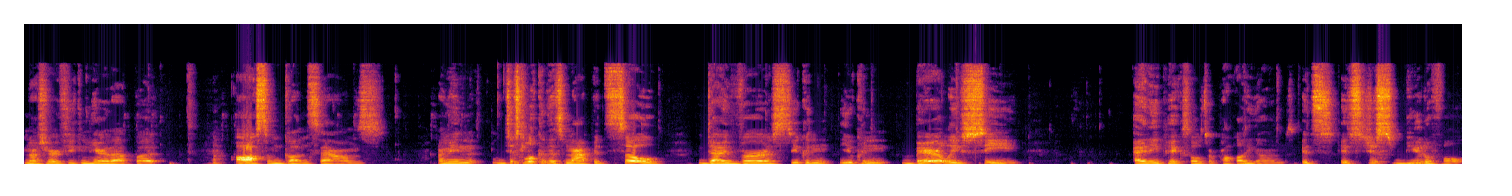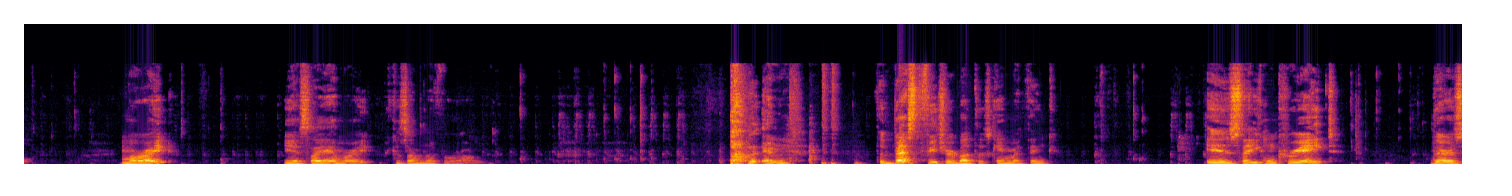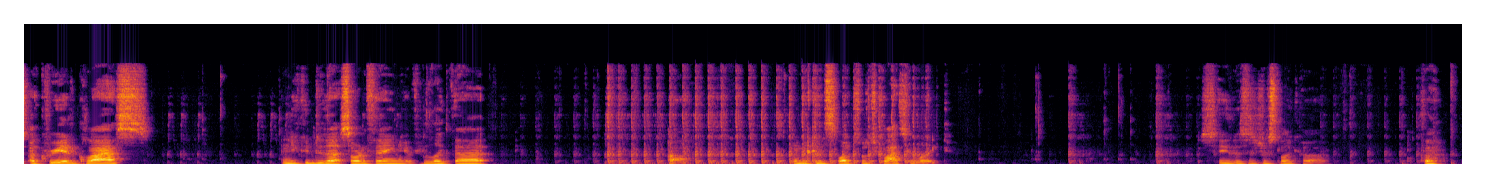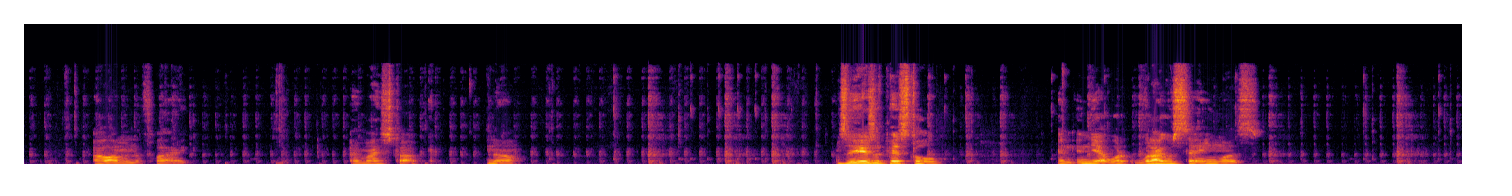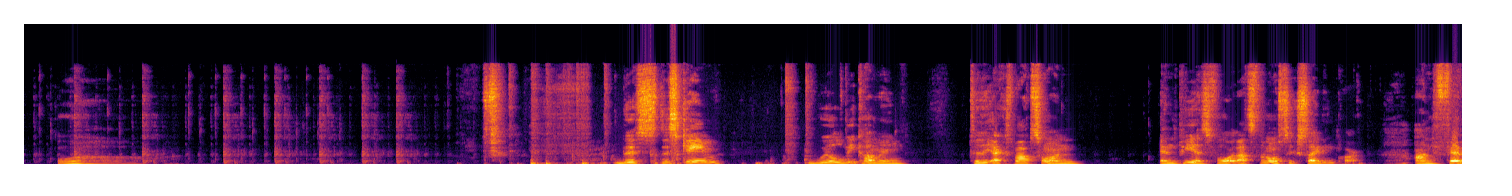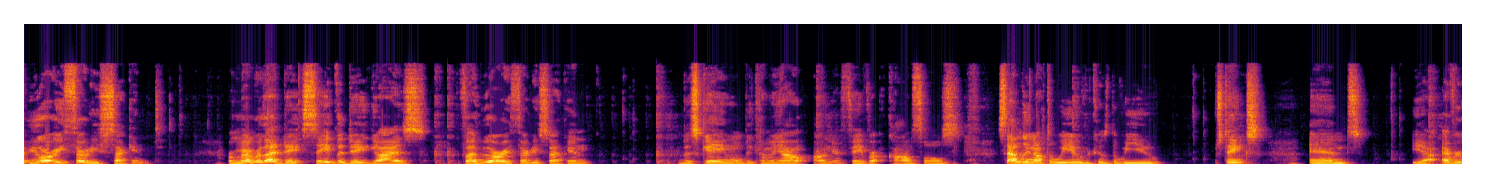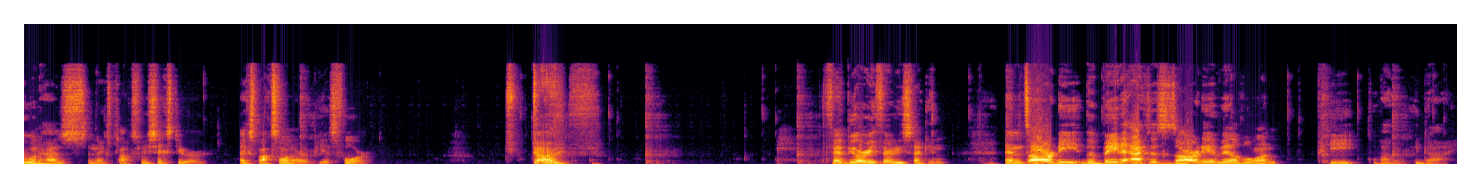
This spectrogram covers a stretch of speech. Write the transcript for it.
Not sure if you can hear that, but awesome gun sounds. I mean, just look at this map. It's so diverse. You can you can barely see any pixels or polygons. It's it's just beautiful. Am I right? Yes, I am right, because I'm never wrong. and the best feature about this game, I think, is that you can create, there's a created class, and you can do that sort of thing if you like that. Uh, and you can select which class you like. See, this is just like a oh, I'm in the flag. Am I stuck? No. So here's a pistol. And, and yeah, what, what I was saying was... Whoa. This, this game will be coming to the Xbox One and PS4. That's the most exciting part. On February 32nd. Remember that date. Save the date, guys. February 32nd. This game will be coming out on your favorite consoles. Sadly, not the Wii U because the Wii U stinks. And yeah, everyone has an Xbox 360 or Xbox One or a PS4. February 32nd. And it's already, the beta access is already available on P, why would we die?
